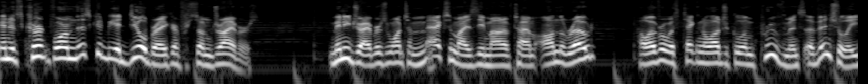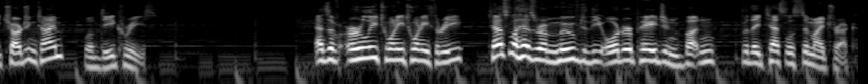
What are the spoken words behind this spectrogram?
In its current form, this could be a deal breaker for some drivers. Many drivers want to maximize the amount of time on the road, however, with technological improvements, eventually charging time will decrease. As of early 2023, Tesla has removed the order page and button for the Tesla semi truck.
